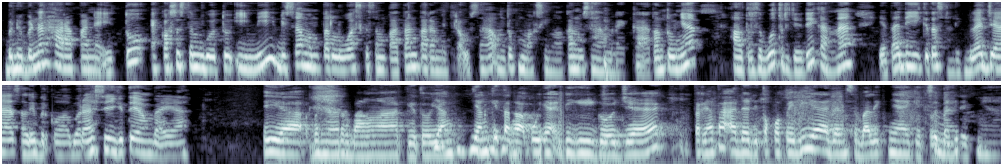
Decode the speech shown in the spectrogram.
benar-benar harapannya itu ekosistem GoTo ini bisa memperluas kesempatan para mitra usaha untuk memaksimalkan usaha mereka. Tentunya hal tersebut terjadi karena ya tadi kita saling belajar, saling berkolaborasi gitu ya Mbak ya. Iya, benar banget gitu. Yang yang kita nggak punya di Gojek, ternyata ada di Tokopedia dan sebaliknya gitu. Sebaliknya.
